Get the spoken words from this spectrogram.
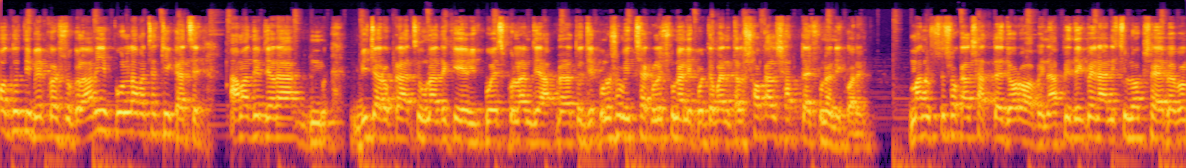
পদ্ধতি বের করা শুরু করলাম। আমি বললাম আচ্ছা ঠিক আছে। আমাদের যারা বিচারকরা আছে ওনাদেরকে রিকোয়েস্ট করলাম যে, আপনারা তো যে কোনো সময় ইচ্ছা করলে শুনানি করতে পারেন, তাহলে সকাল সাতটায় শুনানি করেন। মানুষ তো সকাল সাতটায় জড়ো হবে না। আপনি দেখবেন আনিসুল হক সাহেব এবং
